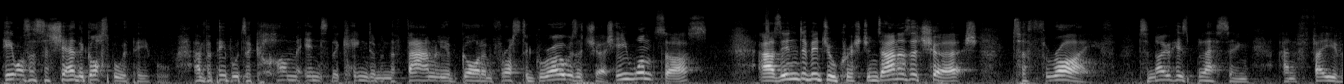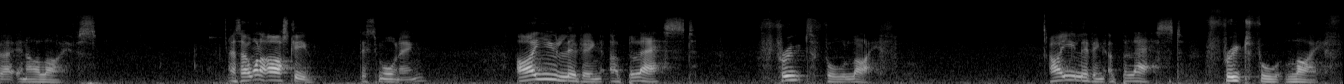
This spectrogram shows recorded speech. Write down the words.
He wants us to share the gospel with people and for people to come into the kingdom and the family of God and for us to grow as a church. He wants us, as individual Christians and as a church, to thrive, to know His blessing and favor in our lives. And so I want to ask you this morning are you living a blessed, fruitful life? Are you living a blessed, fruitful life?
